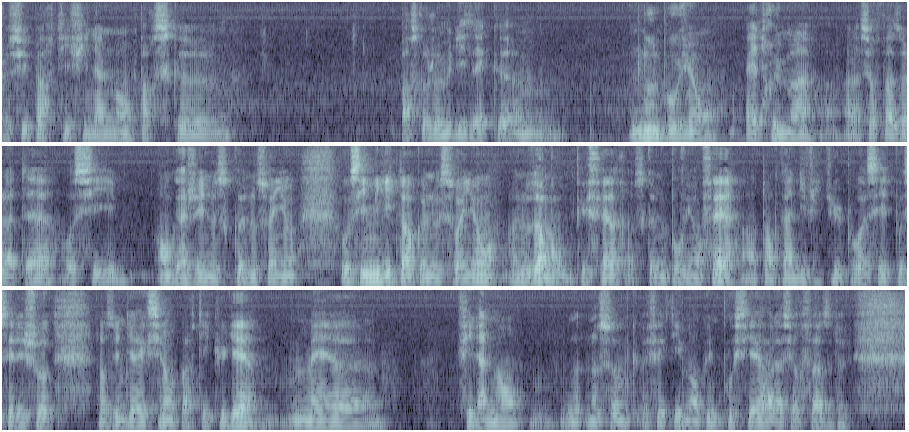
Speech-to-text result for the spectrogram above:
je suis parti finalement parce que, parce que je me disais que nous ne pouvions être humains à la surface de la Terre, aussi engagés que nous soyons, aussi militants que nous soyons, nous avons pu faire ce que nous pouvions faire en tant qu'individus pour essayer de pousser les choses dans une direction particulière. Mais euh, finalement, nous, nous sommes effectivement qu'une poussière à la surface de, euh,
